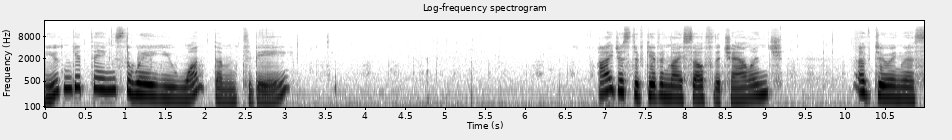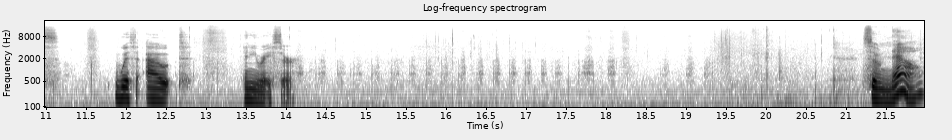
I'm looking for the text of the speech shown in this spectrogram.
You can get things the way you want them to be. I just have given myself the challenge of doing this without an eraser. So now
